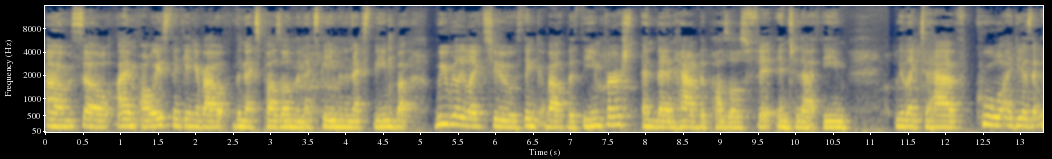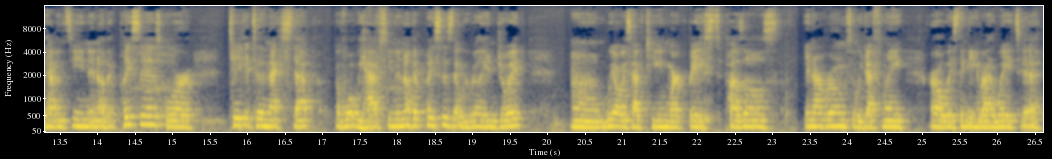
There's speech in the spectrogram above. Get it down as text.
Um, so I'm always thinking about the next puzzle and the next game and the next theme. But we really like to think about the theme first and then have the puzzles fit into that theme. We like to have cool ideas that we haven't seen in other places or take it to the next step of what we have seen in other places that we really enjoyed. Um, we always have teamwork based puzzles in our room, so we definitely are always thinking about a way to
